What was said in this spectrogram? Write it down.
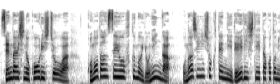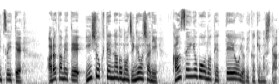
仙台市の郡市長はこの男性を含む4人が同じ飲食店に出入りしていたことについて改めて飲食店などの事業者に感染予防の徹底を呼びかけました。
